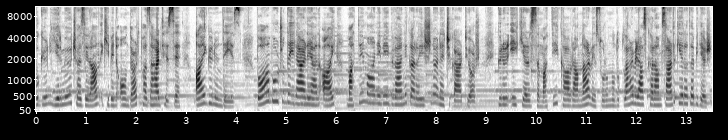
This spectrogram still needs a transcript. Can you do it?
Bugün 23 Haziran 2014 Pazartesi, Ay günündeyiz. Boğa burcunda ilerleyen Ay, maddi manevi güvenlik arayışını öne çıkartıyor. Günün ilk yarısı maddi kavramlar ve sorumluluklar biraz karamsarlık yaratabilir.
